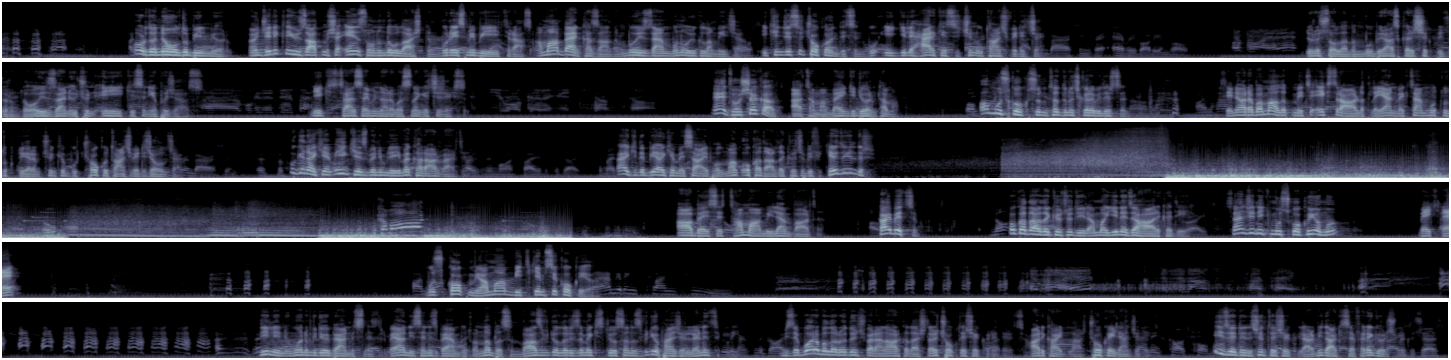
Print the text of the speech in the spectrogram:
Orada ne oldu bilmiyorum. Öncelikle 160'a en sonunda ulaştım. Bu resmi bir itiraz. Ama ben kazandım. Bu yüzden bunu uygulamayacağım. İkincisi çok öndesin. Bu ilgili herkes için utanç verici. Dürüst olalım bu biraz karışık bir durumda. O yüzden üçün en iyi ikisini yapacağız. Nick sen Sam'in arabasına geçeceksin. Evet hoşça kal. Ha tamam ben gidiyorum tamam. O muz kokusunun tadını çıkarabilirsin. Seni arabama alıp Matt'i ekstra ağırlıkla yenmekten mutluluk duyarım. Çünkü bu çok utanç verici olacak. Bugün hakem ilk kez benim lehime karar verdi. Belki de bir hakeme sahip olmak o kadar da kötü bir fikir değildir. Come on! ABS tamamıyla vardı. Kaybettim. O kadar da kötü değil ama yine de harika değil. Sence Nick muz kokuyor mu? Bekle. Muz kokmuyor ama bitkimsi kokuyor. Dinleyin umarım videoyu beğenmişsinizdir. Beğendiyseniz beğen butonuna basın. Bazı videoları izlemek istiyorsanız video pencerelerine tıklayın. Bize bu arabaları ödünç veren arkadaşlara çok teşekkür ederiz. Harikaydılar, çok eğlenceliydi. İzlediğiniz için teşekkürler. Bir dahaki sefere görüşmek üzere.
